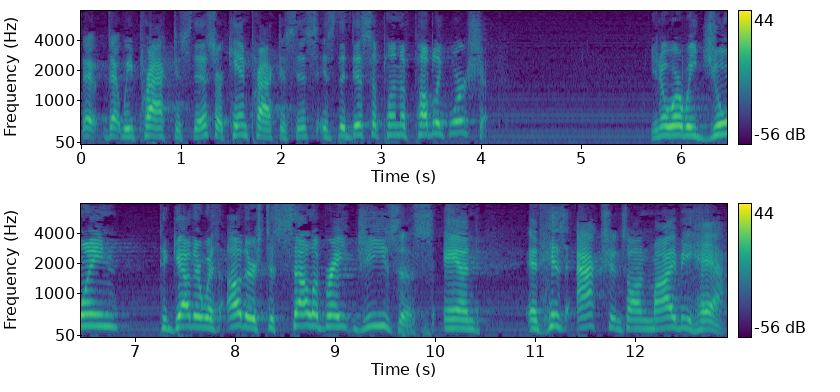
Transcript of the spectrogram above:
that, that we practice this or can practice this is the discipline of public worship. You know, where we join together with others to celebrate Jesus and and his actions on my behalf.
